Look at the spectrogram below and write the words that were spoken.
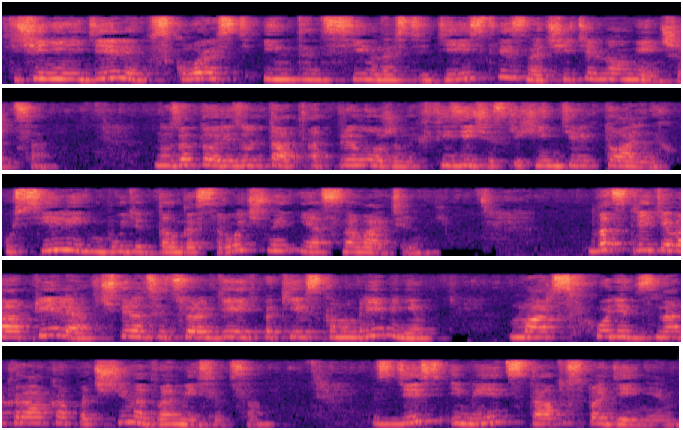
В течение недели скорость и интенсивность действий значительно уменьшится. Но зато результат от приложенных физических и интеллектуальных усилий будет долгосрочный и основательный. 23 апреля в 14.49 по киевскому времени Марс входит в знак рака почти на два месяца. Здесь имеет статус падения,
